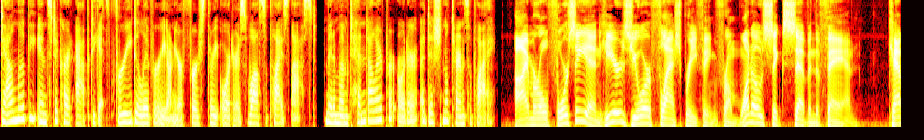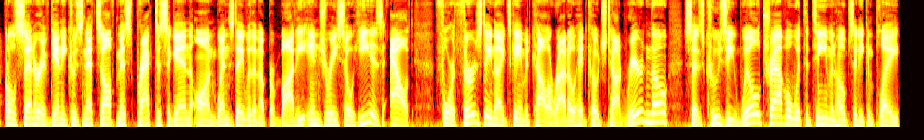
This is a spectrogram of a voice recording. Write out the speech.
Download the Instacart app to get free delivery on your first three orders while supplies last. Minimum $10 per order, additional term supply. I'm Earl Forcey, and here's your flash briefing from 1067 The Fan. Capital Center Evgeny Kuznetsov missed practice again on Wednesday with an upper body injury, so he is out for Thursday night's game at Colorado. Head coach Todd Reirden, though, says Kuzi will travel with the team in hopes that he can play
